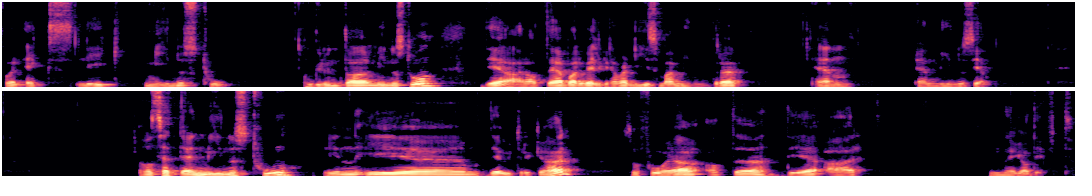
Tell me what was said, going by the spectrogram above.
for x lik minus 2. Grunnen til minus 2 det er at jeg bare velger en verdi som er mindre enn en minus 1. Og setter jeg en minus 2 inn i eh, det uttrykket her, så får jeg at eh, det er negativt.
